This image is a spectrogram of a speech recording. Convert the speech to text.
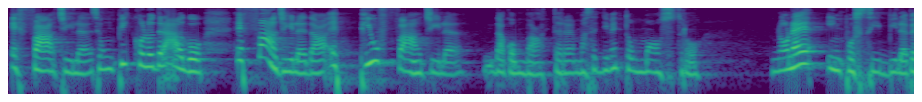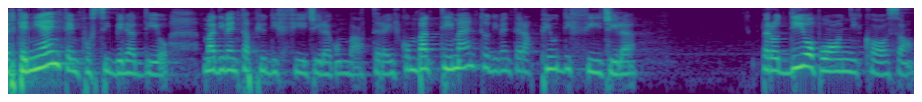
è facile, se è un piccolo drago è facile da, è più facile da combattere, ma se diventa un mostro non è impossibile, perché niente è impossibile a Dio, ma diventa più difficile combattere. Il combattimento diventerà più difficile. Però Dio può ogni cosa.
